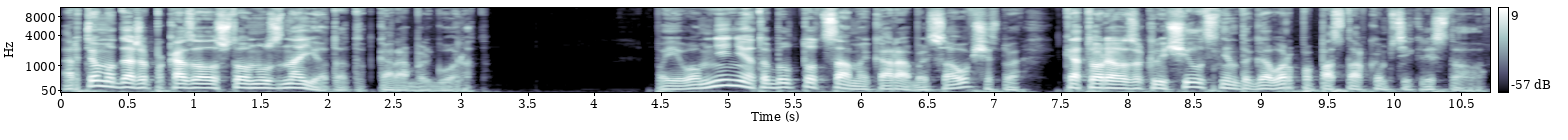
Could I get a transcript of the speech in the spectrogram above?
Артему даже показалось, что он узнает этот корабль-город. По его мнению, это был тот самый корабль сообщества, которое заключил с ним договор по поставкам псикристаллов.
